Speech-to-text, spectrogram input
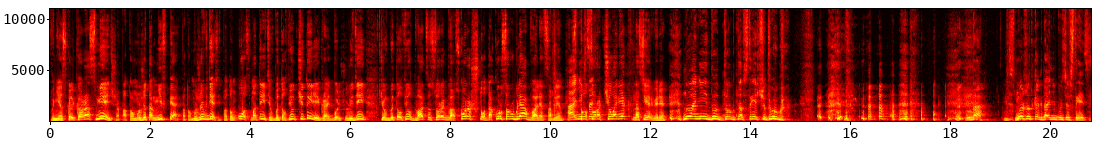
в несколько раз меньше. Потом уже там не в 5, потом уже в 10. Потом, о, смотрите, в Battlefield 4 играет больше людей, чем в Battlefield 2042. Скоро что, до курса рубля обвалятся, блин? А 140 кстати... человек на сервере. Ну, они идут друг навстречу другу. Да. Может, когда-нибудь и встретиться.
